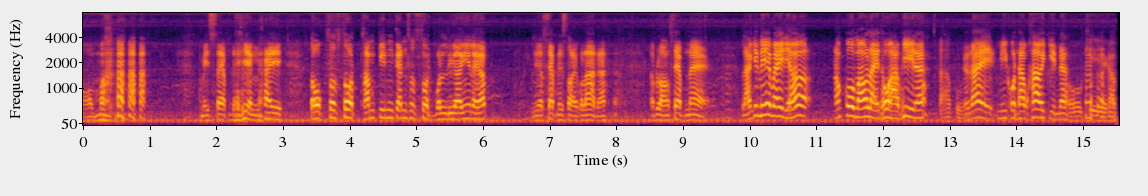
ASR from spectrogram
หอมมาก ไม่แซ่บได้ยังไง ตกสดๆทำกินกันสดๆบนเรืออย่างนี้เลยครับ เรือแซ่บในซอยโคราชนะรับรองแซ่บแน่ หลังจากนี้ไปเดี๋ยวน้องโก้เมาอะไรโทรหาพี่นะครับผมจะได้มีคนทำข้าวให้กินนะ โอเคครับ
